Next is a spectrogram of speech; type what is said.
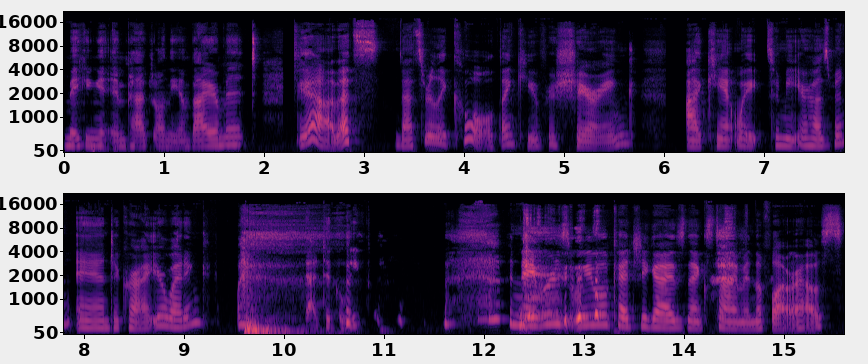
making an impact on the environment. Yeah, that's that's really cool. Thank you for sharing. I can't wait to meet your husband and to cry at your wedding. That took a leap. Neighbors, we will catch you guys next time in the flower house.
